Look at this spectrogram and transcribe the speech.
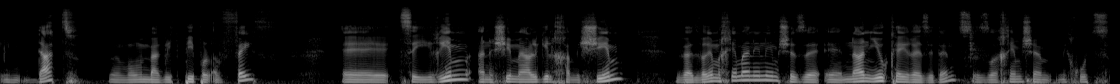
עם דת, הם אומרים באנגלית people of faith, צעירים, אנשים מעל גיל 50, והדברים הכי מעניינים שזה non-UK residents, אזרחים שהם מחוץ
